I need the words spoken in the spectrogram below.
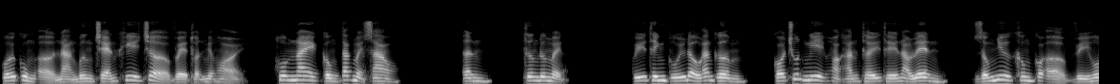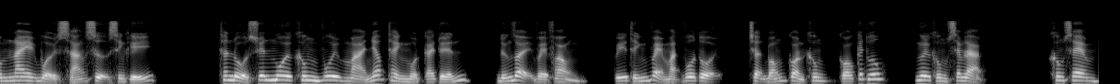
cuối cùng ở nàng bưng chén khi trở về thuận miệng hỏi, hôm nay công tác mệt sao? Ân, tương đương mệt. Quý thính cúi đầu ăn cơm, có chút nghi hoặc hắn thấy thế nào lên, giống như không có ở vì hôm nay buổi sáng sự sinh khí. Thân đổ xuyên môi không vui mà nhấp thành một cái tuyến, đứng dậy về phòng, quý thính vẻ mặt vô tội, trận bóng còn không có kết thúc, ngươi không xem lạc. Không xem.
